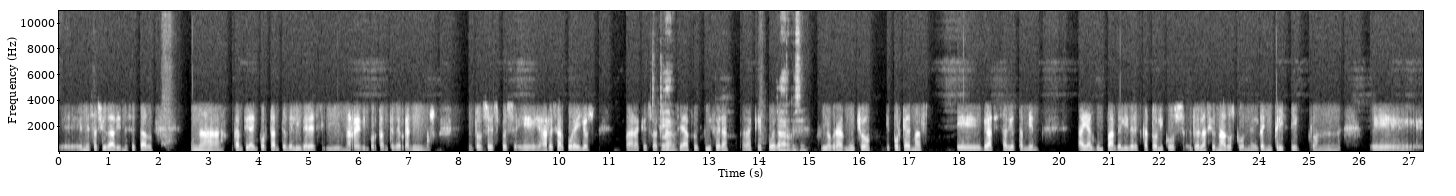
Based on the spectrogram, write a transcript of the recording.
eh, en esa ciudad y en ese estado una cantidad importante de líderes y una red importante de organismos. Entonces, pues eh, a rezar por ellos para que su acción sea fructífera, para que puedan lograr mucho y porque además eh, gracias a Dios también, hay algún par de líderes católicos relacionados con el Reino Christi, con eh,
